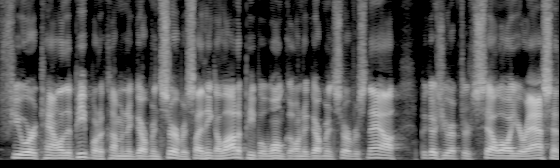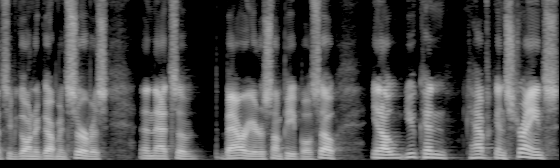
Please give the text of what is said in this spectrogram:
fewer talented people to come into government service. I think a lot of people won't go into government service now because you have to sell all your assets if you go into government service, and that's a barrier to some people. So, you know, you can have constraints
